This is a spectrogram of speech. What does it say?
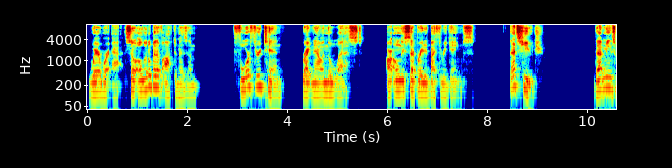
where we're at. So a little bit of optimism. Four through ten right now in the West are only separated by three games. That's huge. That means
